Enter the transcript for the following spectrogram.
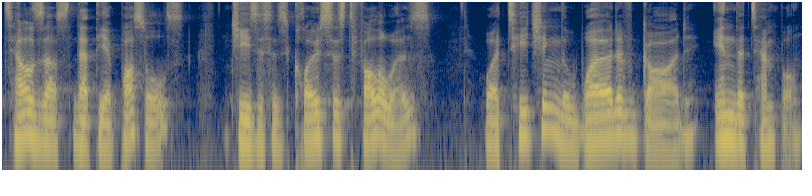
tells us that the apostles, Jesus' closest followers, were teaching the Word of God in the temple.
